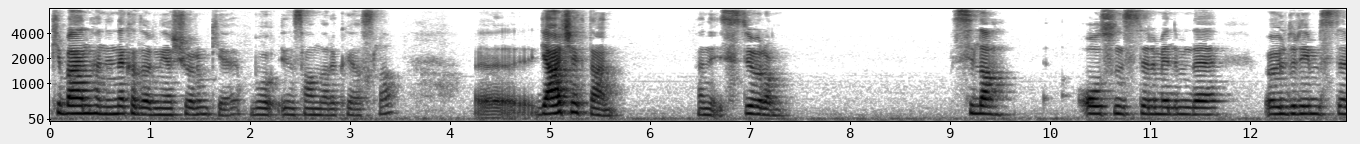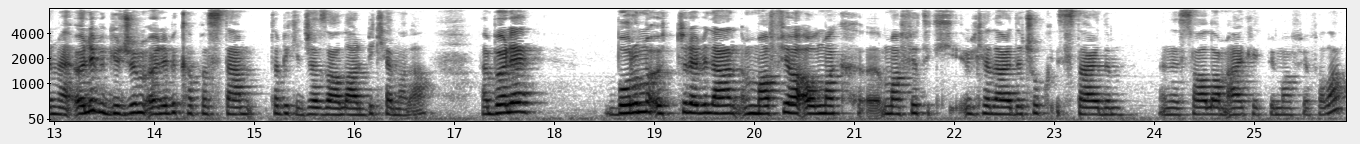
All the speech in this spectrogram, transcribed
Ki ben hani ne kadarını yaşıyorum ki bu insanlara kıyasla. Ee, gerçekten hani istiyorum. Silah olsun isterim elimde. Öldüreyim isterim. Yani öyle bir gücüm, öyle bir kapasitem. Tabii ki cezalar bir kenara. Yani böyle borumu öttürebilen mafya olmak e, mafyatik ülkelerde çok isterdim. Hani sağlam erkek bir mafya falan.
